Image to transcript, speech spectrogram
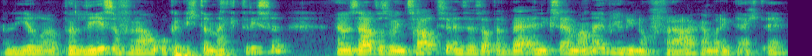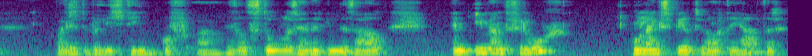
Een hele belezen vrouw, ook echt een actrice. En we zaten zo in het zaaltje en zij zat erbij. En ik zei, man, hebben jullie nog vragen? Maar ik dacht, waar is de belichting? Of uh, hoeveel stoelen zijn er in de zaal? En iemand vroeg, hoe lang speelt u al theater?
